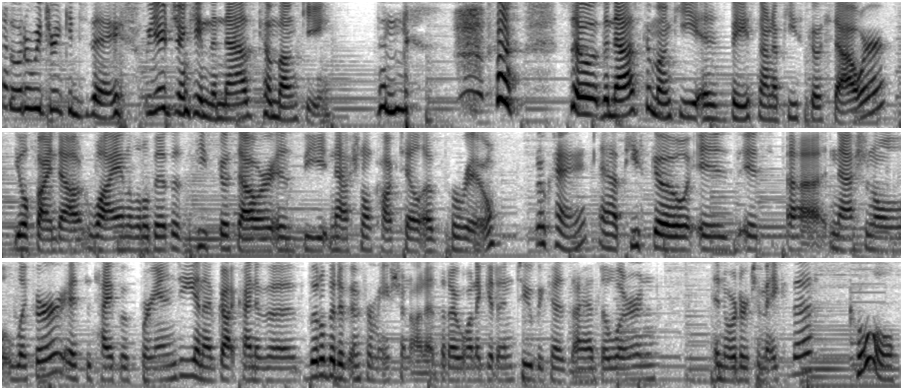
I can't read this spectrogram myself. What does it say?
so, what are we drinking today? we are drinking the Nazca Monkey. so the Nazca Monkey is based on a pisco sour. You'll find out why in a little bit, but the pisco sour is the national cocktail of Peru. Okay. Uh, pisco is its uh, national liquor. It's a type of brandy, and I've got kind of a little bit of information on it that I want to get into because I had to learn in order to make this. Cool.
